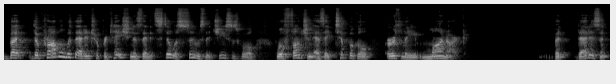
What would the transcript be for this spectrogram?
But the problem with that interpretation is that it still assumes that Jesus will, will function as a typical earthly monarch. But that isn't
